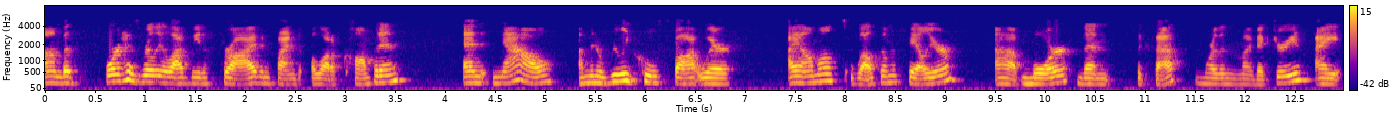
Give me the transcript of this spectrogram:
Um, but sport has really allowed me to thrive and find a lot of confidence. And now I'm in a really cool spot where I almost welcome failure uh, more than success, more than my victories. I,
